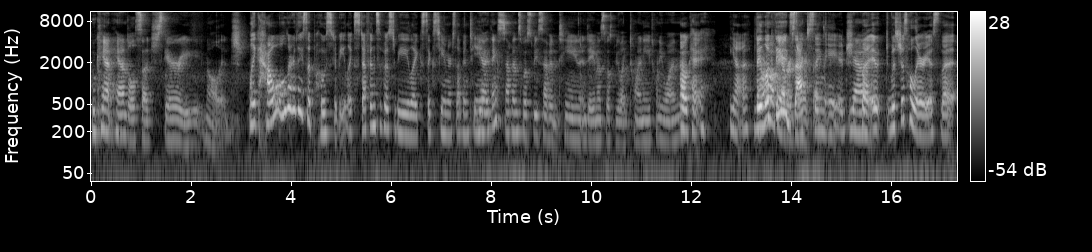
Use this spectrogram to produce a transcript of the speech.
who can't handle such scary knowledge. Like, how old are they supposed to be? Like, Stefan's supposed to be like 16 or 17. Yeah, I think Stefan's supposed to be 17 and Damon's supposed to be like 20, 21. Okay. Yeah, they look if they the exact same age. Yeah. but it was just hilarious that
